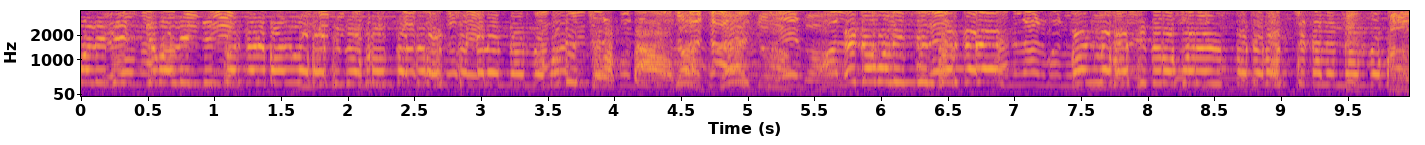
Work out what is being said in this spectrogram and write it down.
বলি বিজ্ঞ বলি জিজ্ঞাসা করে বাংলা ভাষীদের উপর অত্যাচার হচ্ছে কারণ মোদীর জবাবটা এটা বলি ইঞ্জিন সরকারে বাংলা ভাষীদের উপর অত্যাচার হচ্ছে কারণ নন্দ মোদী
